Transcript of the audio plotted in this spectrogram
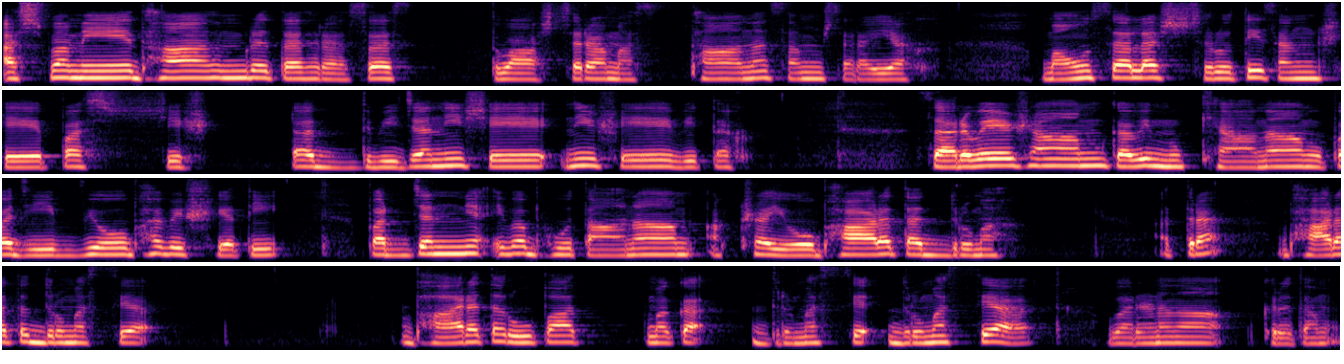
अश्वमेधामृतरसस्त्वाश्रमस्थानसंश्रयः मौसलश्रुतिसङ्क्षेपशिष्टद्विजनिषे निषेवितः सर्वेषां कविमुख्यानामुपजीव्यो भविष्यति। पर्जन्य इव भूतानाम् अक्षयो भारतद्रुमः। अत्र भारतद्रुमस्य भारतरूपात्मकद्रुमस्य द्रुमस्य वर्णना कृतम्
